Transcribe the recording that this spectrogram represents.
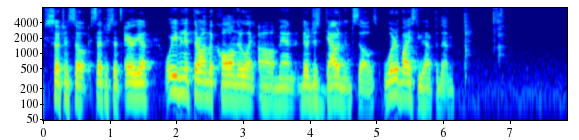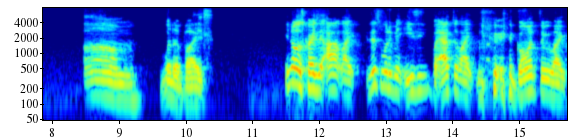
such and so such and such area, or even if they're on the call and they're like, oh man, they're just doubting themselves. What advice do you have for them? Um, what advice? You know, it's crazy. I like this would have been easy, but after like going through like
